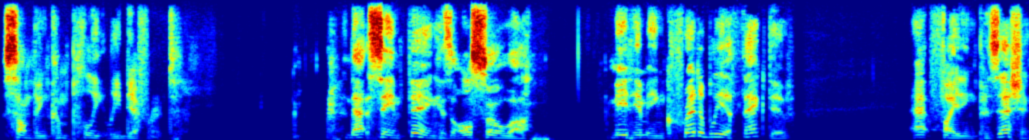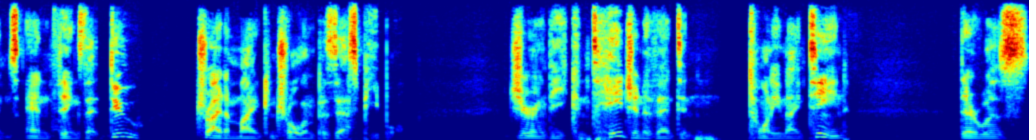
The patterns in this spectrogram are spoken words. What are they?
something completely different that same thing has also uh, made him incredibly effective at fighting possessions and things that do try to mind control and possess people. During the Contagion event in 2019, there was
